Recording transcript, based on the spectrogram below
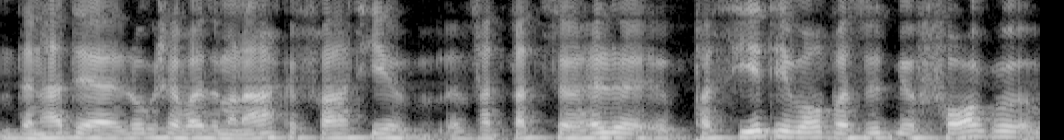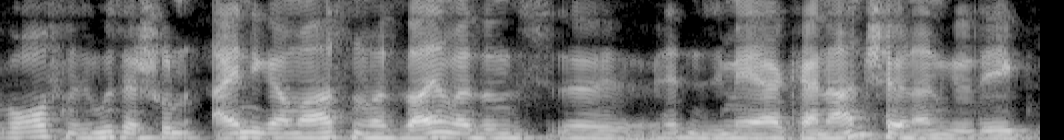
Und dann hat er logischerweise mal nachgefragt, hier, was zur Hölle passiert hier überhaupt? Was wird mir vorgeworfen? Es muss ja schon einigermaßen was sein, weil sonst äh, hätten sie mir ja keine Handschellen angelegt.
